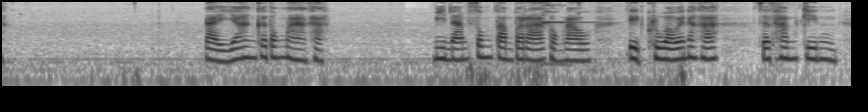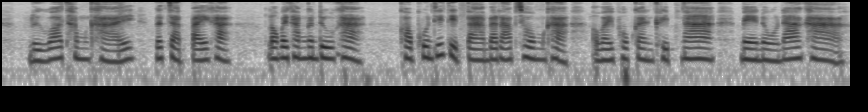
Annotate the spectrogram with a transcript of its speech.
ไก่ย่างก็ต้องมาค่ะ มีน้ำส้มตำปลาของเราติดครัวไว้นะคะ จะทำกินหรือว่าทำขายและจัดไปค่ะ ลองไปทำกันดูค่ะ ขอบคุณที่ติดตามและรับชมค่ะ เอาไว้พบกันคลิปหน้าเมนูหน้าค่ะ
